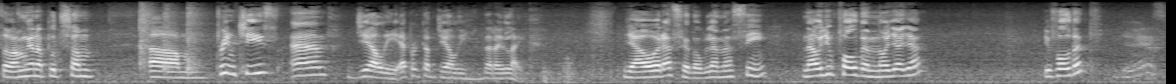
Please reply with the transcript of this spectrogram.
So I'm gonna put some um, cream cheese and jelly, apricot jelly that I like. Y ahora se doblan así. Now you fold them, ¿no, Yaya? You fold it? Yes,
